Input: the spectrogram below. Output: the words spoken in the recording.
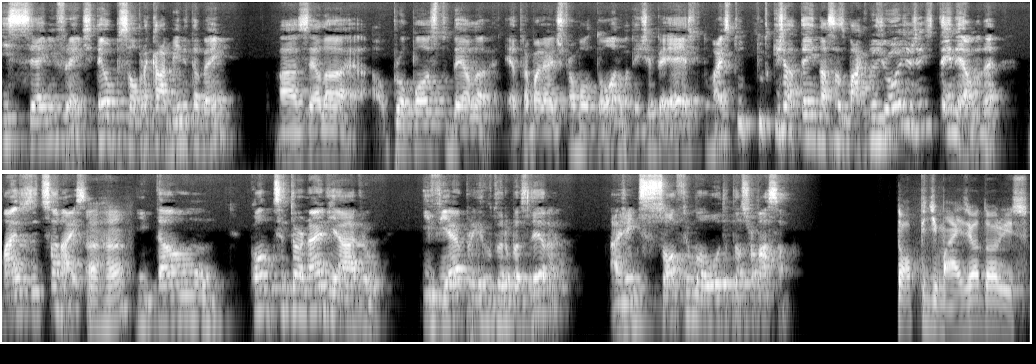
e segue em frente. Tem a opção para cabine também, mas ela, o propósito dela é trabalhar de forma autônoma, tem GPS, tudo mais, tudo, tudo que já tem nessas máquinas de hoje a gente tem nela, né? mais os adicionais. Uhum. Então, quando se tornar viável e vier para a agricultura brasileira, a gente sofre uma outra transformação. Top demais, eu adoro isso.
